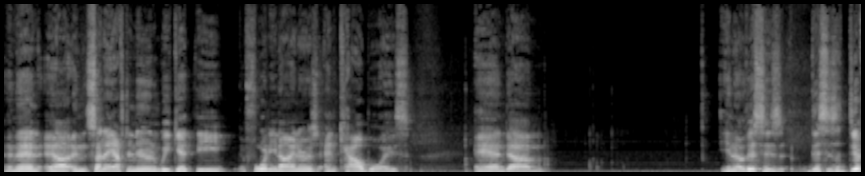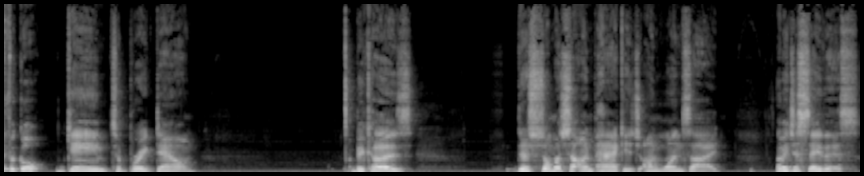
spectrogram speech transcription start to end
And then uh, in Sunday afternoon, we get the 49ers and Cowboys. And um, you know, this is this is a difficult game to break down because there's so much to unpackage on one side. Let me just say this.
